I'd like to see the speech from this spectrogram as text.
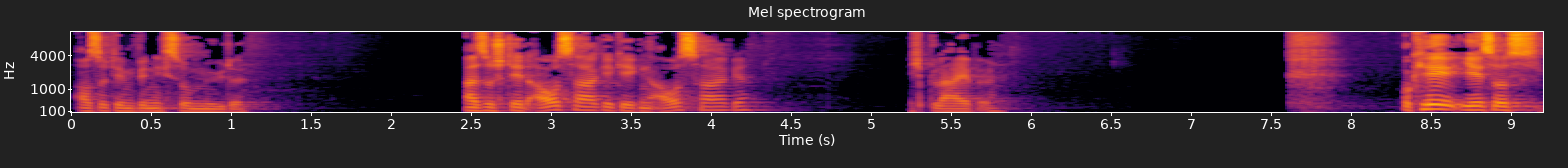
außerdem bin ich so müde. Also steht Aussage gegen Aussage, ich bleibe. Okay, Jesus,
